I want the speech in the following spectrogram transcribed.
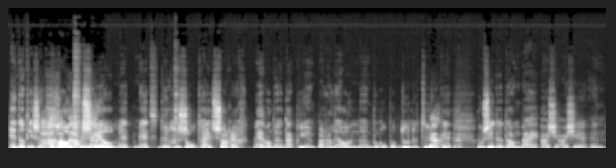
En dat is een groot nou, verschil met, met de gezondheidszorg. Hè, want daar kun je een parallel, een, een beroep op doen natuurlijk. hè. Hoe zit het dan bij als je, als je een,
